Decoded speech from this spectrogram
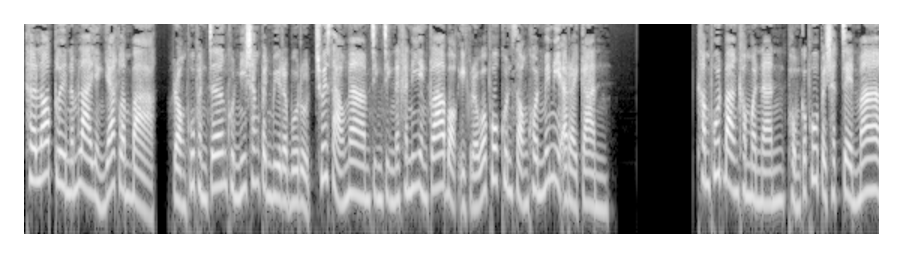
เธอลอบกลืนน้ำลายอย่างยากลำบาก รองผู้พันเจิ้งคุณนี่ช่างเป็นวีรบุรุษช่วยสาวงามจริง ๆ นะคะนี่ยังกล้าบอกอีกหรอว่าพวกคุณสองคนไม่มีอะไรกันคำพูดบางคำวันนั้น ผมก็พูดไปชัดเจนมาก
